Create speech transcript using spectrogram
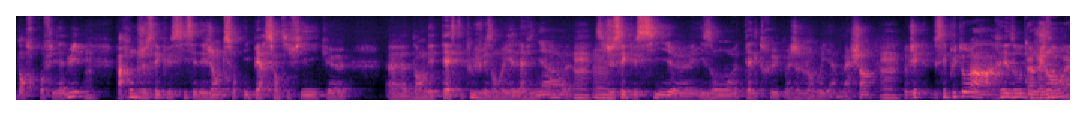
dans ce profil à lui. Mm. Par contre, je sais que si c'est des gens qui sont hyper scientifiques, euh, euh, dans les tests et tout, je vais les envoyer à Lavinia. Euh, Mm, Si Mm. je sais que si euh, ils ont euh, tel truc, machin, je vais l'envoyer à machin. Donc c'est plutôt un réseau de Un réseau, gens ouais.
